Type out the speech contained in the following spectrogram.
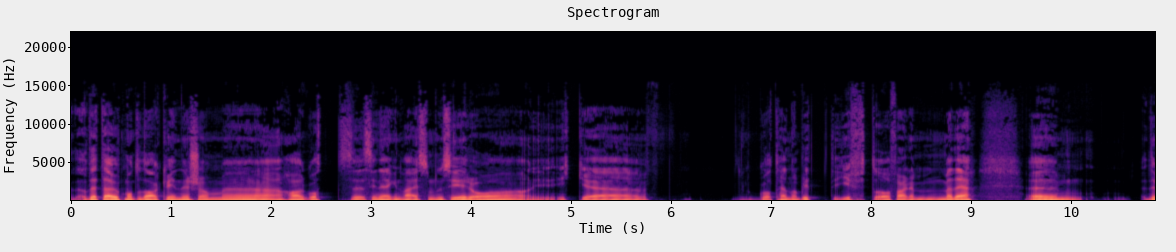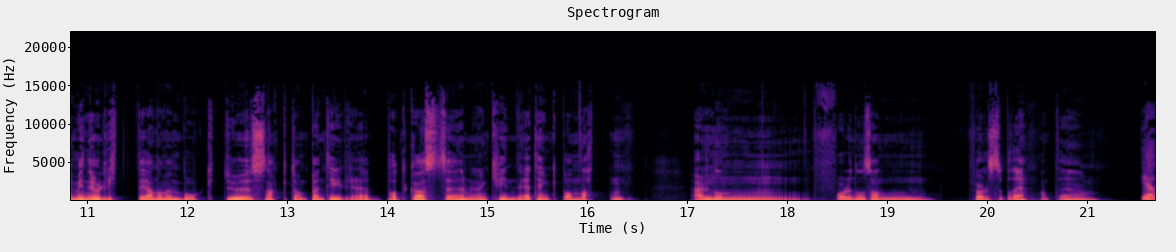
Dette er jo på en måte da kvinner som uh, har gått sin egen vei, som du sier, og ikke gått hen og blitt gift og ferdig med det. Um, Det minner jo litt grann om en bok du snakket om på en tidligere podkast, nemlig den 'Kvinner jeg tenker på om natten'. Er det Mm. noen Får du noen sånn følelse på det? At uh... Ja,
